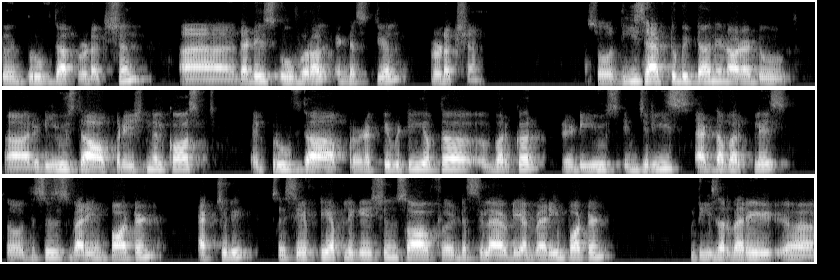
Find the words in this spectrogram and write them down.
to improve the production. Uh, that is overall industrial production. So these have to be done in order to uh, reduce the operational cost, improve the productivity of the worker, reduce injuries at the workplace. So this is very important actually. So safety applications of industrial IoT are very important. These are very uh,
